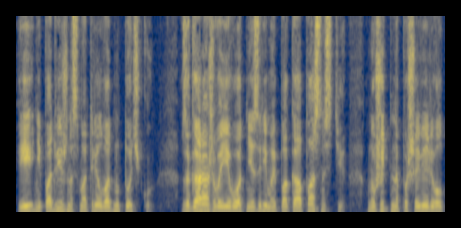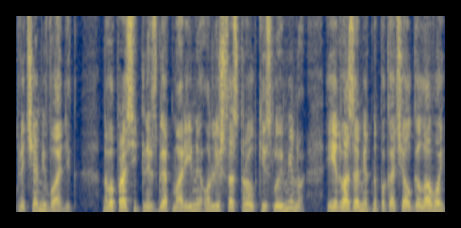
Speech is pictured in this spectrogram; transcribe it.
и неподвижно смотрел в одну точку. Загораживая его от незримой пока опасности, внушительно пошевеливал плечами Вадик. На вопросительный взгляд Марины он лишь состроил кислую мину и едва заметно покачал головой,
